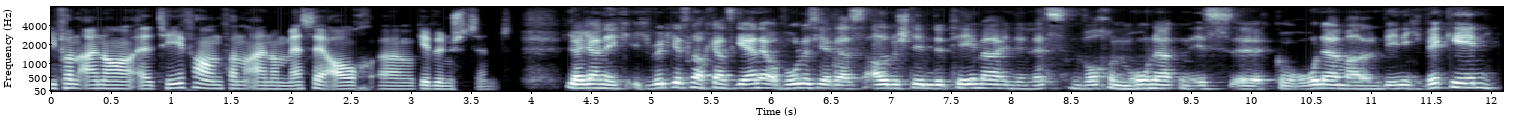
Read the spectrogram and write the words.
die von einer LTV und von einer Messe auch äh, gewünscht sind. Ja, Janik, ich würde jetzt noch ganz gerne, obwohl es ja das allbestimmende Thema in den letzten Wochen, Monaten ist, äh, Corona mal ein wenig weggehen,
